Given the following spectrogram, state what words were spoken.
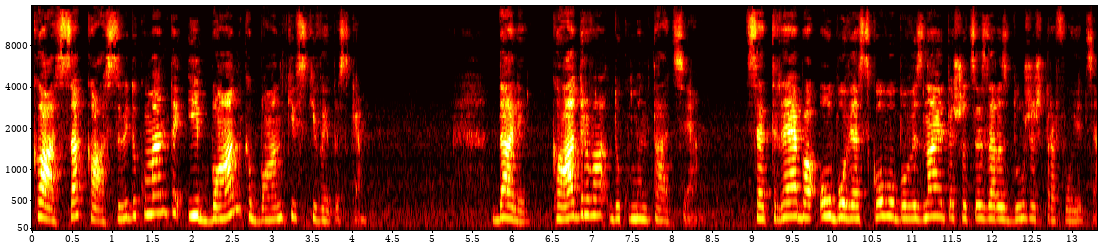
каса, касові документи, і банк, банківські виписки. Далі кадрова документація. Це треба обов'язково, бо ви знаєте, що це зараз дуже штрафується.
